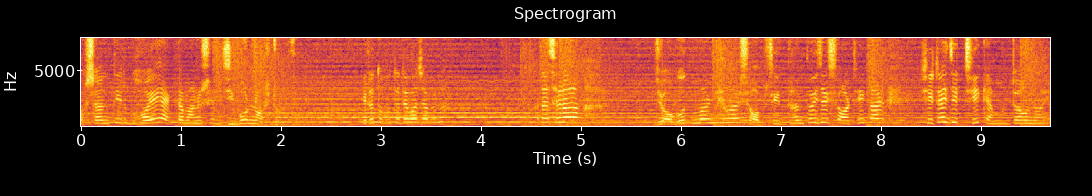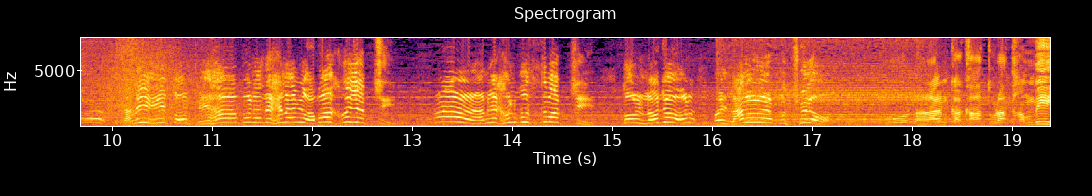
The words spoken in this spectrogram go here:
অশান্তির ভয়ে একটা মানুষের জীবন নষ্ট হয়ে যাবে। এটা তো হতে দেওয়া যাবে না। তাছাড়া জগৎমার নেওয়া সব সিদ্ধান্তই যে সঠিক আর সেটাই যে ঠিক এমনটাও নয়। কালি তোর বেহাপনা দেখে না আমি অবাক হয়ে যাচ্ছি। হ্যাঁ আমি এখন বুঝতে পারছি। তোর নজর ওই লালনের উপর ছিল ও নারায়ণ কাকা তোরা থামবি।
